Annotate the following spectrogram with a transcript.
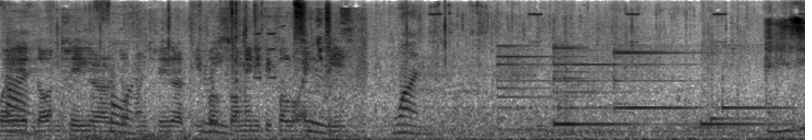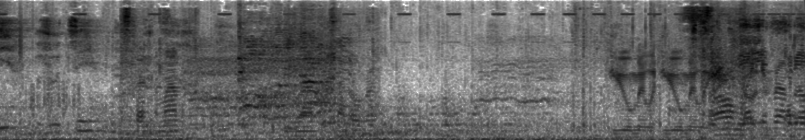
Wait, do don't trigger, do don't trigger. People, three, so many people low HP. One. Allez-y, votez. Stand them up. Oh, moleque pra bro.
